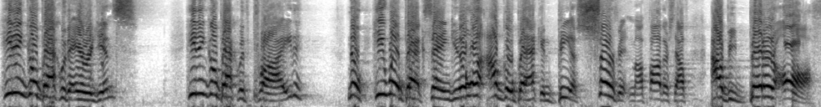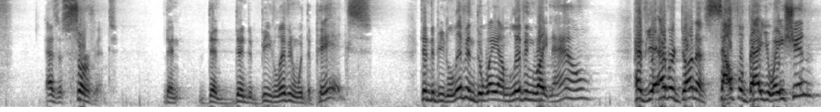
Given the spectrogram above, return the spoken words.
He didn't go back with arrogance. He didn't go back with pride. No, he went back saying, you know what? I'll go back and be a servant in my father's house. I'll be better off as a servant than, than, than to be living with the pigs, than to be living the way I'm living right now. Have you ever done a self evaluation?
